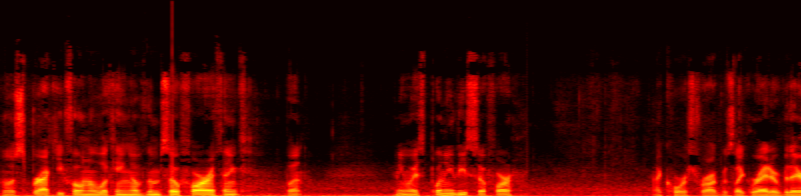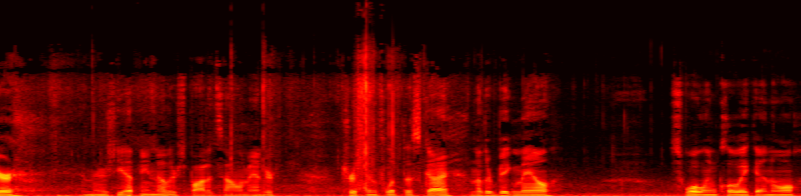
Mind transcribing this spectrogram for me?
most brachyphona looking of them so far, I think. But anyways, plenty of these so far. That chorus frog was like right over there. And there's yet another spotted salamander. Tristan flipped this guy. Another big male. Swollen cloaca and all.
